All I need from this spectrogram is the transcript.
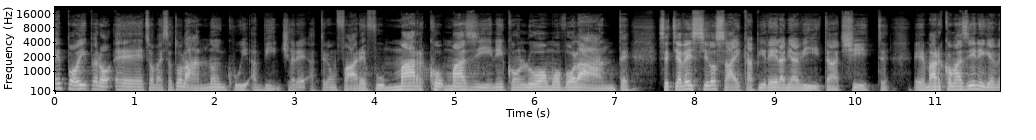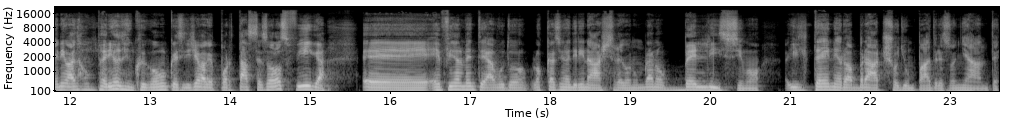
E poi però eh, insomma è stato l'anno in cui a vincere, a trionfare fu Marco Masini con l'uomo volante. Se ti avessi lo sai capirei la mia vita, cheat. E Marco Masini che veniva da un periodo in cui comunque si diceva che portasse solo sfiga e, e finalmente ha avuto l'occasione di rinascere con un brano bellissimo il tenero abbraccio di un padre sognante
